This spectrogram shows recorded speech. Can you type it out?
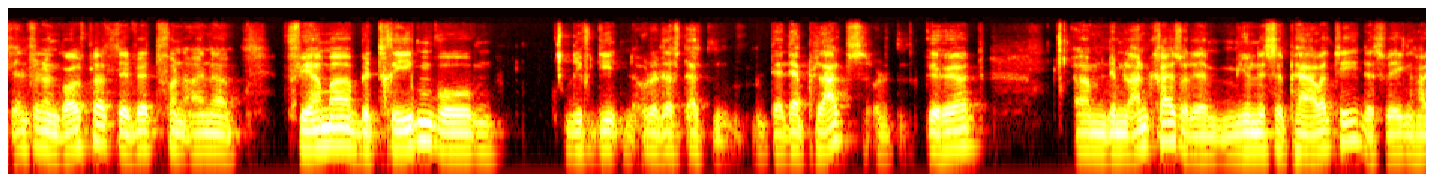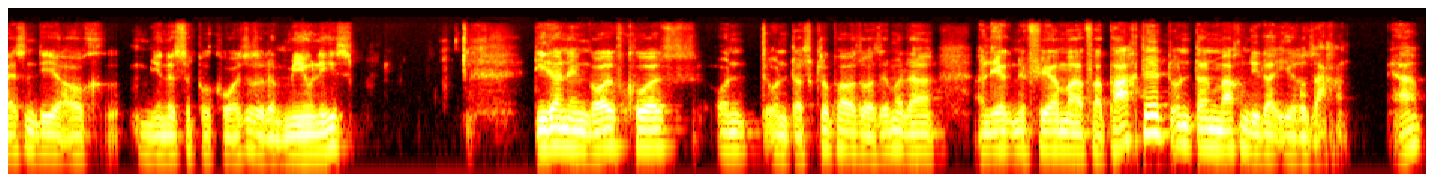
ist entweder ein Golfplatz, der wird von einer Firma betrieben, wo die, die, oder das, das, der, der Platz gehört ähm, dem Landkreis oder der Municipality, deswegen heißen die auch Municipal Courses oder Munis, die dann den Golfkurs und, und das Clubhaus, was immer da, an irgendeine Firma verpachtet und dann machen die da ihre Sachen. Ja.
